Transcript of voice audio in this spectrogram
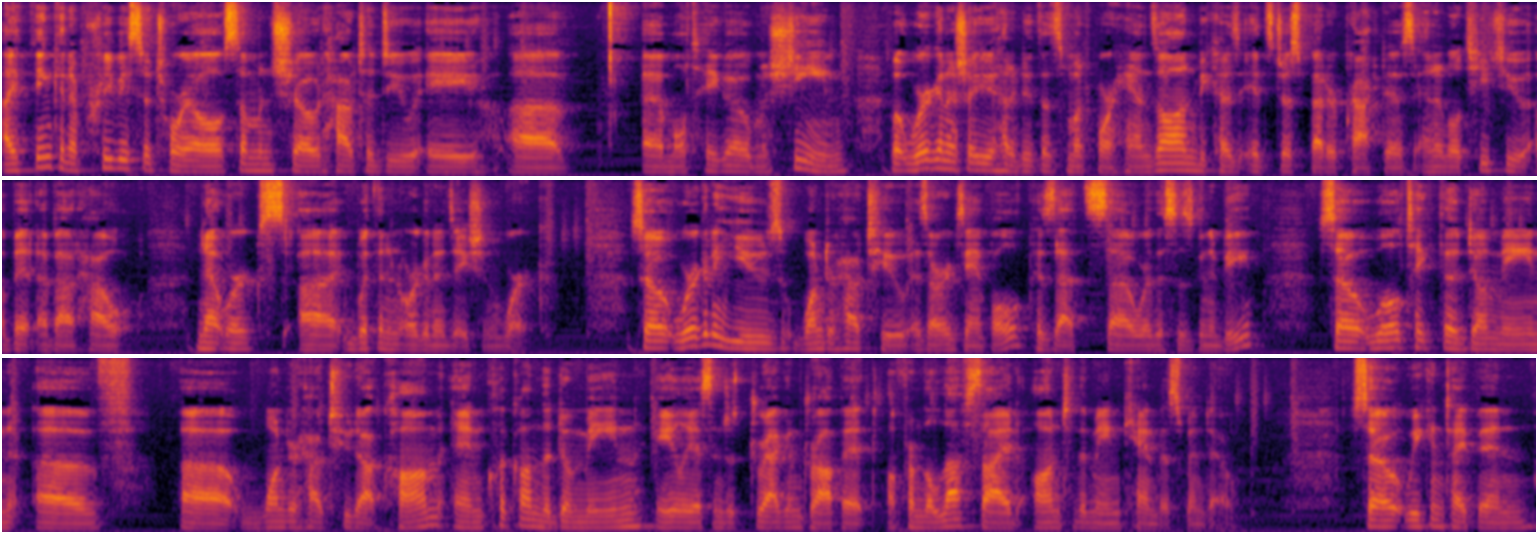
I think in a previous tutorial, someone showed how to do a, uh, a Maltego machine, but we're gonna show you how to do this much more hands-on because it's just better practice and it'll teach you a bit about how networks uh, within an organization work. So we're going to use WonderHowTo as our example because that's uh, where this is going to be. So we'll take the domain of uh, wonderhowto.com and click on the domain alias and just drag and drop it from the left side onto the main canvas window. So we can type in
